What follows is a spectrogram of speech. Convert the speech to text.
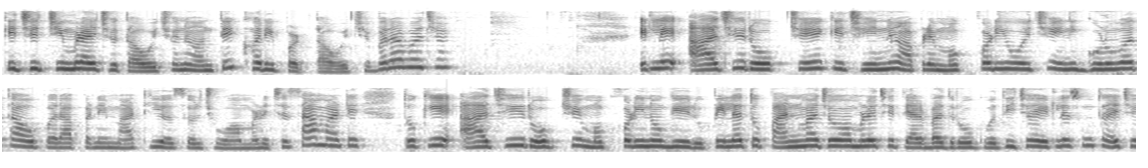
કે જે ચીમડાઈ જતા હોય છે અને અંતે ખરી પડતા હોય છે. બરાબર છે? એટલે આ જે રોગ છે કે જેને આપણે મગફળી હોય છે, એની ગુણવત્તા ઉપર આપણને માઠી અસર જોવા મળે છે. શા માટે? તો કે આ જે રોગ છે મગફળીનો ગેરુ, પહેલાં તો પાનમાં જોવા મળે છે, ત્યારબાદ રોગ વધી જાય એટલે શું થાય છે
